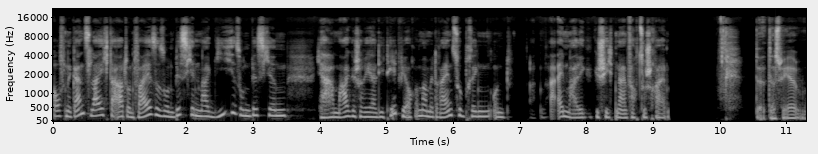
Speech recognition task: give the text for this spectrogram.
auf eine ganz leichte Art und Weise so ein bisschen Magie, so ein bisschen, ja, magische Realität, wie auch immer, mit reinzubringen und einmalige Geschichten einfach zu schreiben. Da- Das wäre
